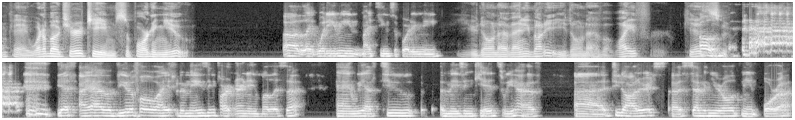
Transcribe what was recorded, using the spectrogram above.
Okay, what about your team supporting you? Uh, like, what do you mean, my team supporting me? You don't have anybody. You don't have a wife or kids. Oh, yes, I have a beautiful wife, an amazing partner named Melissa, and we have two amazing kids. We have uh, two daughters, a seven-year-old named Aura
